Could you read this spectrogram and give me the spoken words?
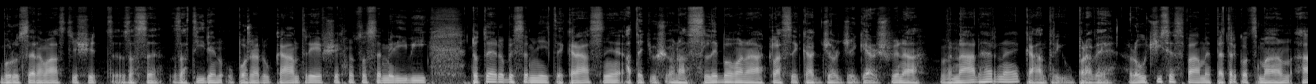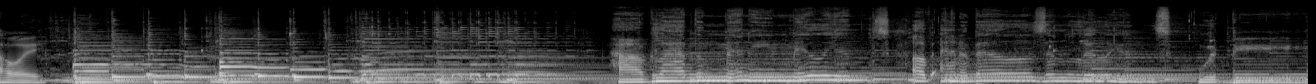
Budu se na vás těšit zase za týden u pořadu Country je všechno, co se mi líbí. Do té doby se mějte krásně a teď už ona slibovaná klasika George Gershwina v nádherné country úpravě. Loučí se s vámi Petr Kocman. Ahoj. How glad the many millions of Annabelles and Lillians would be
